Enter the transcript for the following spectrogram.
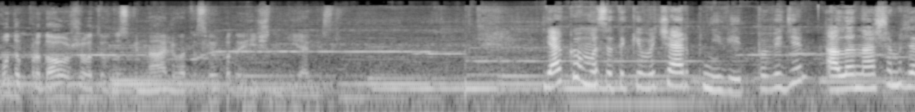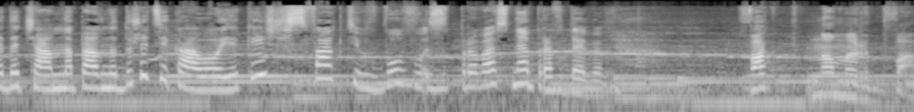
буду продовжувати вдосконалювати свою педагогічну діяльність. Дякуємо за такі вичерпні відповіді. Але нашим глядачам, напевно, дуже цікаво, який ж з фактів був про вас неправдивим. Факт номер два.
